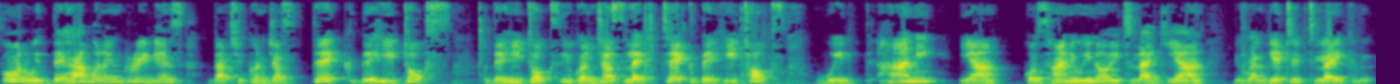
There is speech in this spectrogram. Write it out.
god with the herbal ingredients that you can just take the detox the detox you can just like take the detox with honey. Yeah because honey we know it like yeah you can get it like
